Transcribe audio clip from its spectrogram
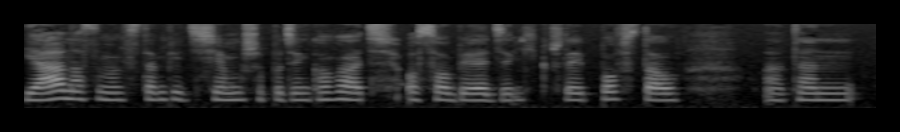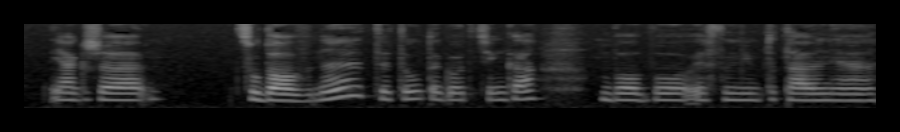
ja na samym wstępie dzisiaj muszę podziękować osobie, dzięki której powstał ten jakże cudowny tytuł tego odcinka, bo, bo jestem nim totalnie,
